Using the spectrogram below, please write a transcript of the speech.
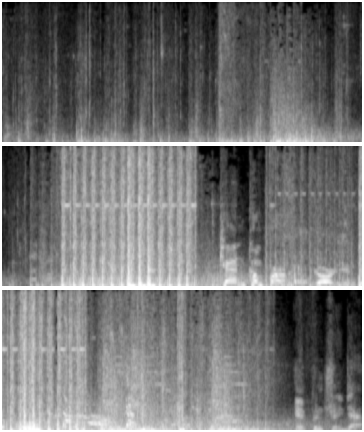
down. Can confirm. Guardian deployed. Infantry down.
